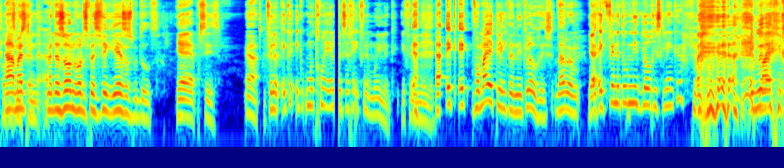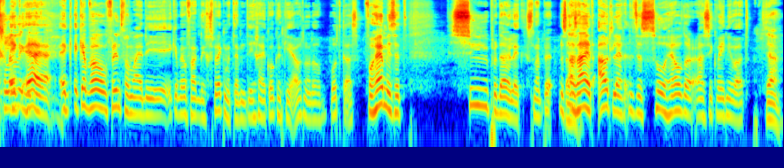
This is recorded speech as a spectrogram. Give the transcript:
God ja is met, eh, met de zoon wordt specifiek Jezus bedoeld. ja, ja, precies. Ja. Ik, vind ik, ik moet gewoon eerlijk zeggen, ik vind het moeilijk. Ik vind Ja, het moeilijk. ja ik, ik, voor mij klinkt het niet logisch. Daarom. Ja, ik vind het ook niet logisch klinken. Maar ik wil echt, geloof ik, ik, ja, ja. Ik, ik heb wel een vriend van mij, die, ik heb heel vaak die gesprek met hem. Die ga ik ook een keer uitnodigen op de podcast. Voor hem is het super duidelijk, snap je? Dus Ja. als hij het uitlegt, het is zo helder als ik weet niet wat. Ja,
